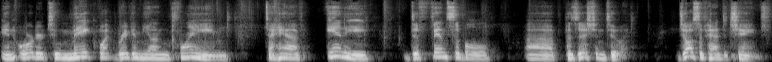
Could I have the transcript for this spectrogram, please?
in order to make what Brigham Young claimed to have any defensible uh, position to it. Joseph had to change.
